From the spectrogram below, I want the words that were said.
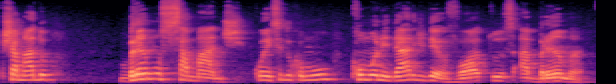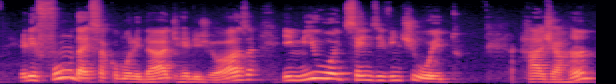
chamado Brahmo Samadhi, conhecido como Comunidade de Devotos a Brahma. Ele funda essa comunidade religiosa em 1828. Rajahan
